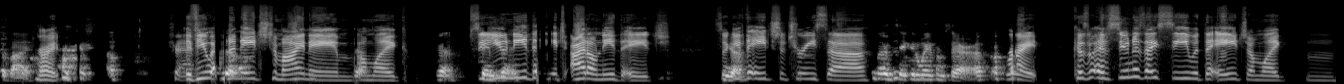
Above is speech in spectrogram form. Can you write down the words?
goodbye. Right. Trash. If you add an H to my name, Yeah. I'm like, Yeah, so you thing. need the H. I don't need the H. So Yeah. give the H to Teresa. I'm taken away from Sarah. Right. Because as soon as I see with the H, I'm like, mm,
